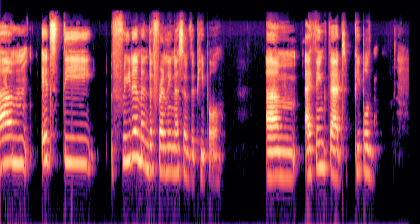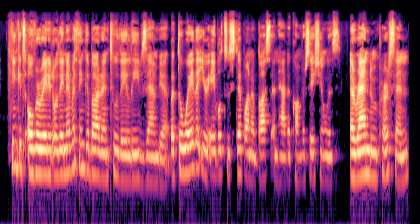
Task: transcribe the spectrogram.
Um, it's the freedom and the friendliness of the people. Um, I think that people think it's overrated or they never think about it until they leave Zambia. But the way that you're able to step on a bus and have a conversation with a random person,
